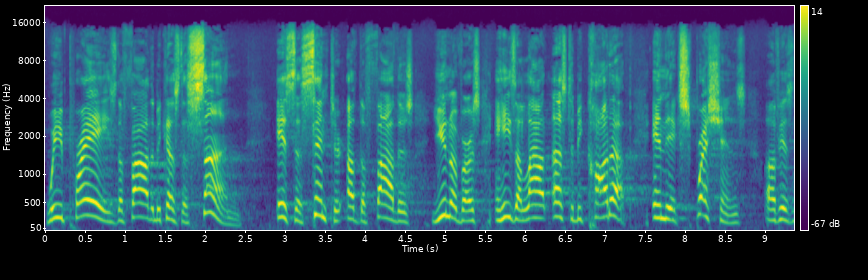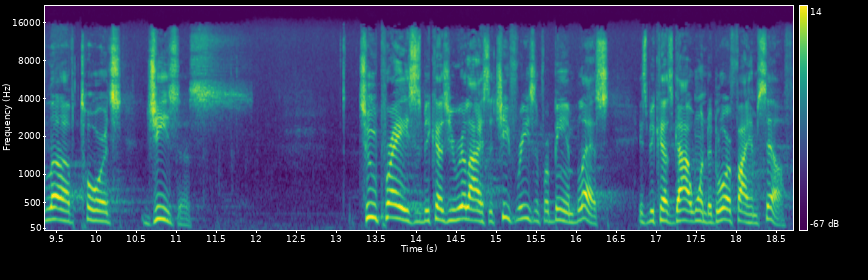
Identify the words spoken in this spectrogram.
We praise the Father because the Son is the center of the Father's universe, and He's allowed us to be caught up in the expressions of His love towards Jesus. True praise is because you realize the chief reason for being blessed is because God wanted to glorify Himself.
